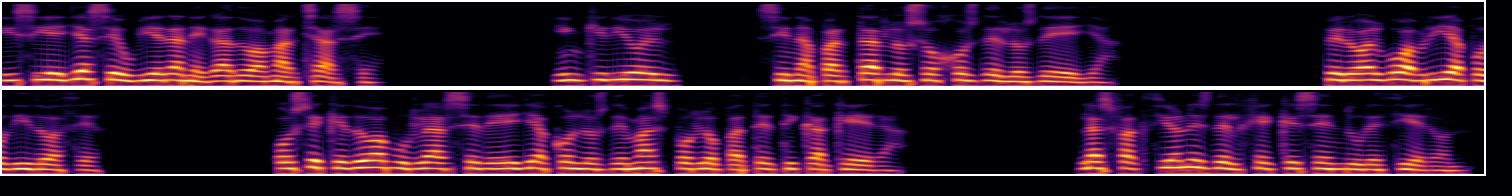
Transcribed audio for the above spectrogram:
¿Y si ella se hubiera negado a marcharse? inquirió él, sin apartar los ojos de los de ella. Pero algo habría podido hacer. O se quedó a burlarse de ella con los demás por lo patética que era. Las facciones del jeque se endurecieron.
